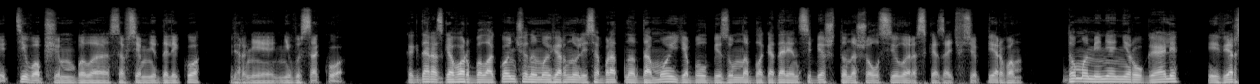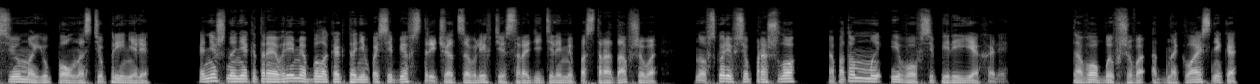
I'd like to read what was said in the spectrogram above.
Идти, в общем, было совсем недалеко, вернее, невысоко. Когда разговор был окончен, и мы вернулись обратно домой, я был безумно благодарен себе, что нашел силы рассказать все первым. Дома меня не ругали, и версию мою полностью приняли. Конечно, некоторое время было как-то не по себе встречаться в лифте с родителями пострадавшего, но вскоре все прошло, а потом мы и вовсе переехали. Того бывшего одноклассника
